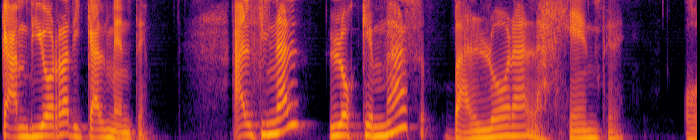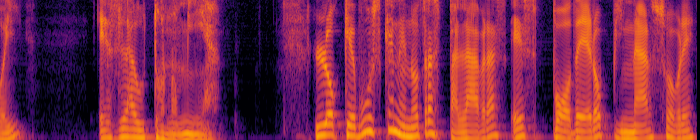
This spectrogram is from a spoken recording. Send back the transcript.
cambió radicalmente. Al final, lo que más valora la gente hoy es la autonomía. Lo que buscan, en otras palabras, es poder opinar sobre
